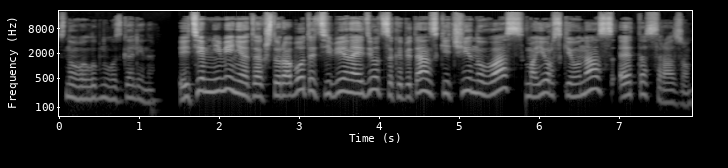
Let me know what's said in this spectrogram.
Снова улыбнулась Галина. И тем не менее, так что работать тебе найдется, капитанский чин у вас, майорский у нас, это сразу.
